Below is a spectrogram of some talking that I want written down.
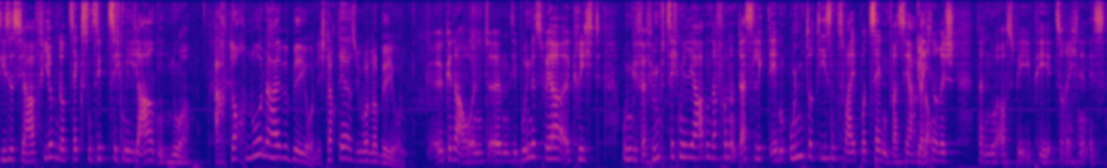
dieses Jahr 476 Milliarden nur. Ach doch, nur eine halbe Billion. Ich dachte, er ist über einer Billion. Genau, und ähm, die Bundeswehr äh, kriegt ungefähr 50 Milliarden davon und das liegt eben unter diesen 2%, was ja Genau. rechnerisch dann nur aufs BIP zu rechnen ist.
